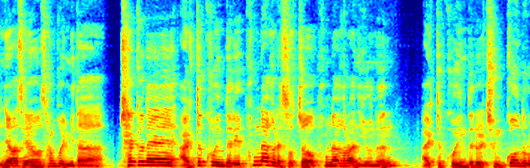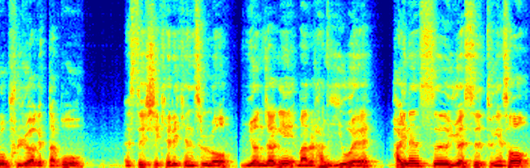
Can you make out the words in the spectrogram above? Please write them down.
안녕하세요. 상구입니다. 최근에 알트코인들이 폭락을 했었죠. 폭락을 한 이유는 알트코인들을 증권으로 분류하겠다고 SEC 게리 겐슬러 위원장이 말을 한 이후에 바이낸스 US 등에서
